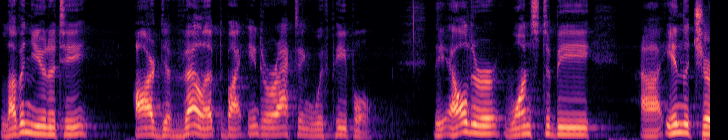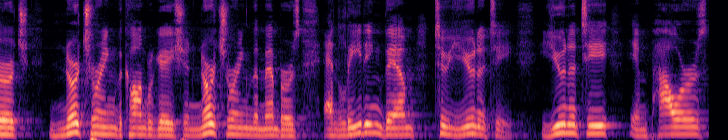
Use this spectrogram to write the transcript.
Love and unity are developed by interacting with people. The elder wants to be uh, in the church, nurturing the congregation, nurturing the members, and leading them to unity. Unity empowers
